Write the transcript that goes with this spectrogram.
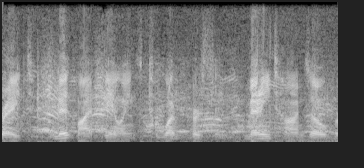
Afraid to commit my feelings to one person many times over.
